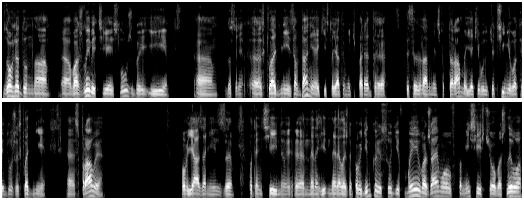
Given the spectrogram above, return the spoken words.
З огляду на е, важливість цієї служби і е, е, складні завдання, які стоятимуть перед е, дисциплінарними інспекторами, які будуть оцінювати дуже складні е, справи, пов'язані з потенційною е, неналежною поведінкою суддів, ми вважаємо в комісії, що важливо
